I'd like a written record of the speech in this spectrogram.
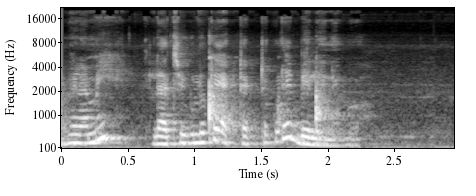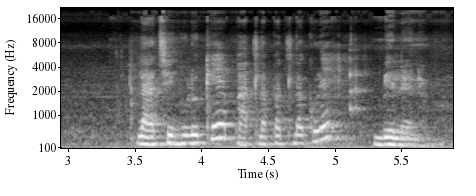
এবার আমি লাচিগুলোকে একটা একটা করে বেলে নেব। লাচিগুলোকে পাতলা পাতলা করে বেলে নেব।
